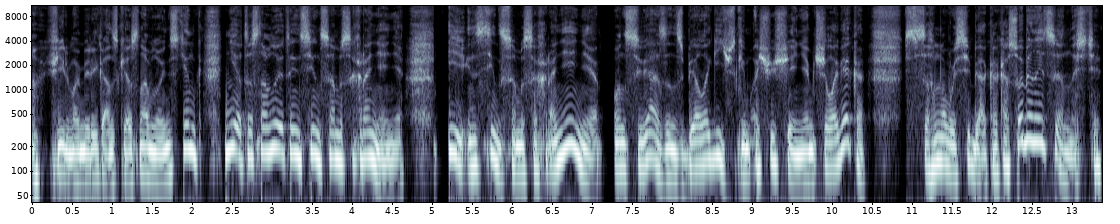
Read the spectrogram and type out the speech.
фильм американский «Основной инстинкт». Нет, основной – это инстинкт самосохранения. И инстинкт самосохранения, он связан с биологическим ощущением человека самого себя как особенной ценности.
